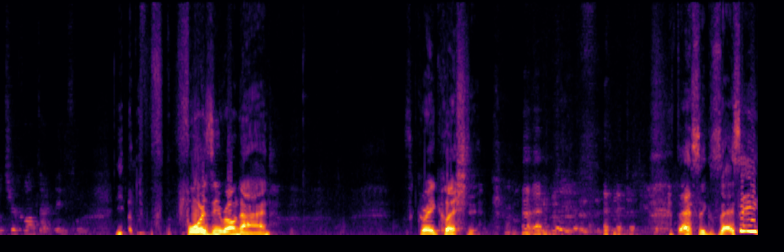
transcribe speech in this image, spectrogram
What's your contact info? 409. It's a great question. that's exactly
